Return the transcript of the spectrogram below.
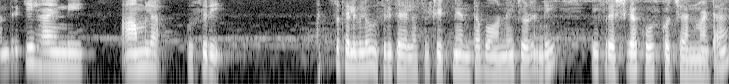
అందరికీ హాయ్ అండి. ఆమ్ల ఉసిరి. అచ్చ తెలుగులో ఉసిరికాయలు. అసలు చట్నీ ఎంత బాగున్నాయి చూడండి. ఇవి ఫ్రెష్గా కోసుకొచ్చానమాట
